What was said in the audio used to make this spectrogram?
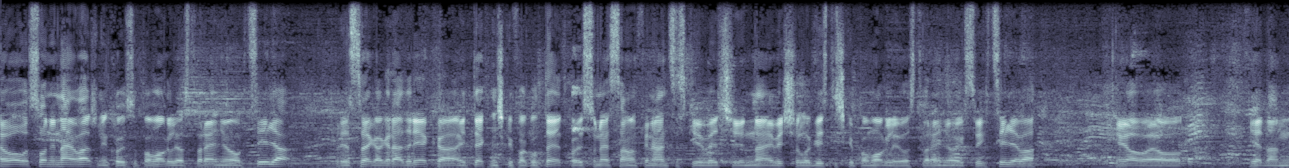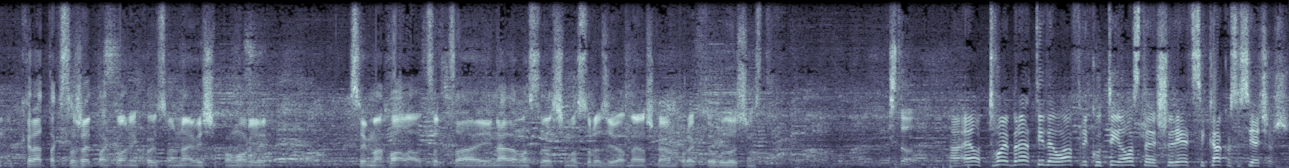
Evo ovo su oni najvažniji koji su pomogli ostvarenju ovog cilja. Prije svega grad Rijeka i tehnički fakultet koji su ne samo financijski već i najviše logistički pomogli u ostvarenju ovih svih ciljeva. I ovo je evo, jedan kratak sažetak onih koji su nam najviše pomogli. Svima hvala od srca i nadamo se da ćemo surađivati na još kojem projektu u budućnosti. Što? A, evo, tvoj brat ide u Afriku, ti ostaješ u Rijeci, kako se sjećaš?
